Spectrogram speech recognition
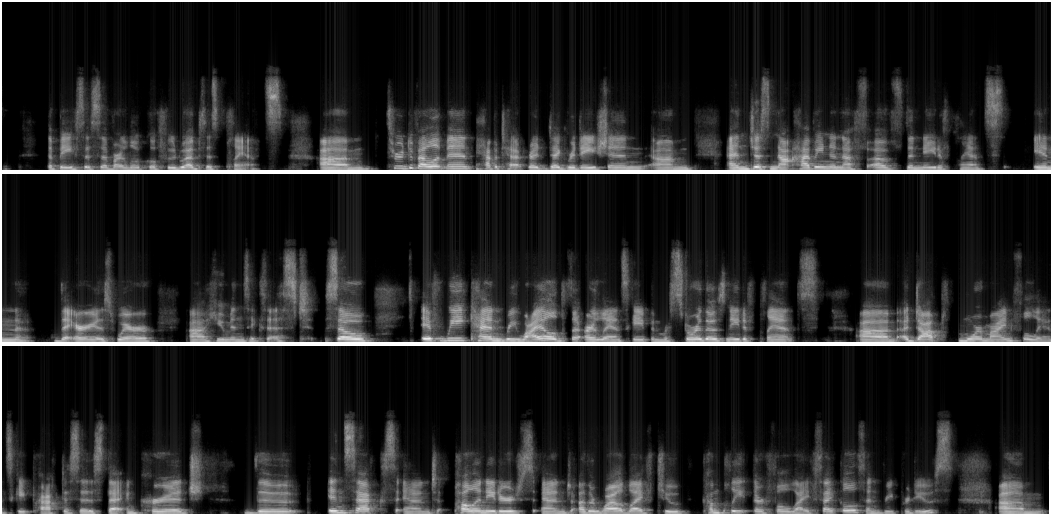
the basis of our local food webs as plants. Um, through development, habitat degradation, um, and just not having enough of the native plants in the areas where uh, humans exist. So if we can rewild the, our landscape and restore those native plants, um, adopt more mindful landscape practices that encourage the insects and pollinators and other wildlife to complete their full life cycles and reproduce, um,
